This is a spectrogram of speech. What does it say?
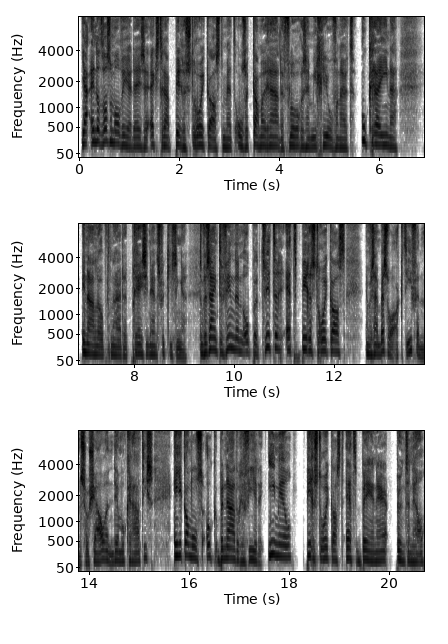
Ja, en dat was hem alweer, deze extra perestrooikast met onze kameraden Floris en Michiel vanuit Oekraïne in aanloop naar de presidentsverkiezingen. We zijn te vinden op Twitter, Perestrooikast. En we zijn best wel actief en sociaal en democratisch. En je kan ons ook benaderen via de e-mail perestrooikast.bnr.nl.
